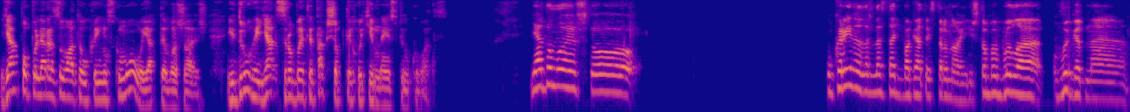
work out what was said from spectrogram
як популяризувати українську мову, як ти вважаєш? І друге, як зробити так, щоб ти хотів нею спілкуватися? Я думаю, что Украина должна стать богатой страной, и чтобы было выгодно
